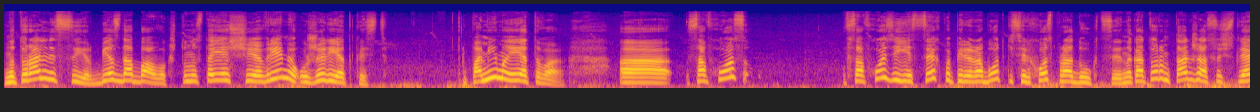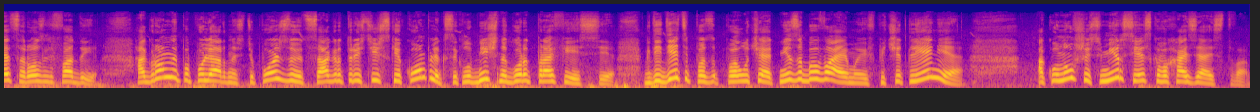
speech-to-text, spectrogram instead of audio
натуральный сыр без добавок, что в настоящее время уже редкость. Помимо этого, а, совхоз в совхозе есть цех по переработке сельхозпродукции, на котором также осуществляется розлив воды. Огромной популярностью пользуется агротуристический комплекс и клубничный город профессии, где дети получают незабываемые впечатления, окунувшись в мир сельского хозяйства.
